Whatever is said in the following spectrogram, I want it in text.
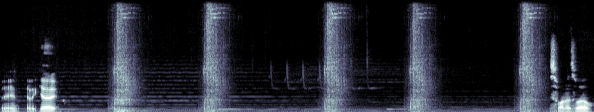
Boom, there we go. This one as well.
